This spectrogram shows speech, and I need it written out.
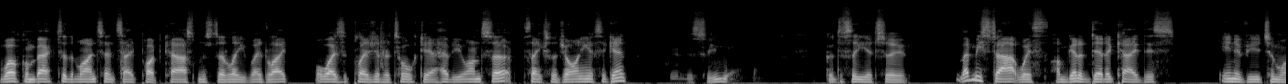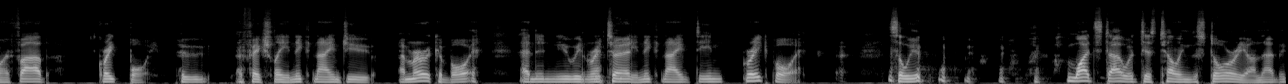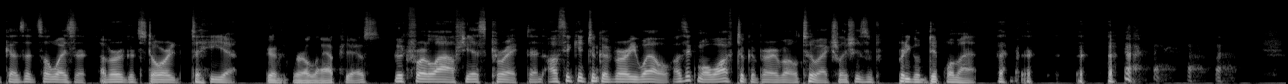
Welcome back to the Mind Sensei podcast, Mr. Lee Wedlake. Always a pleasure to talk to you, have you on, sir. Thanks for joining us again. Good to see you. Good to see you too. Let me start with I'm going to dedicate this interview to my father, Greek boy, who affectionately nicknamed you America boy, and then you in return he nicknamed him Greek boy. So we I might start with just telling the story on that because it's always a, a very good story to hear. Good for a laugh, yes. Good for a laugh, yes, correct. And I think he took it very well. I think my wife took it very well too, actually. She's a pretty good diplomat.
